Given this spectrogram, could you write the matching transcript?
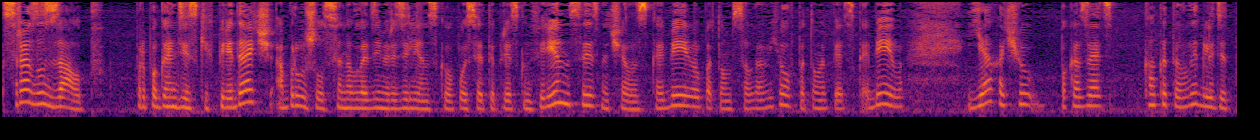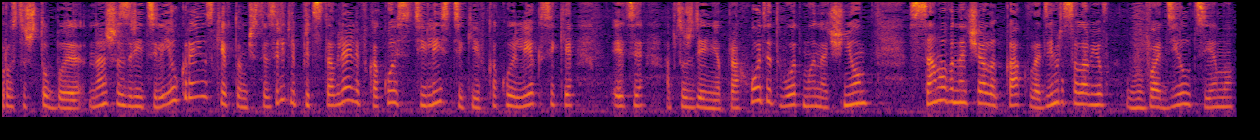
сразу залп пропагандистских передач обрушился на Владимира Зеленского после этой пресс-конференции. Сначала Скобеева, потом Соловьев, потом опять Скобеева. Я хочу показать как это выглядит, просто чтобы наши зрители, и украинские в том числе зрители, представляли, в какой стилистике и в какой лексике эти обсуждения проходят. Вот мы начнем с самого начала, как Владимир Соловьев вводил тему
